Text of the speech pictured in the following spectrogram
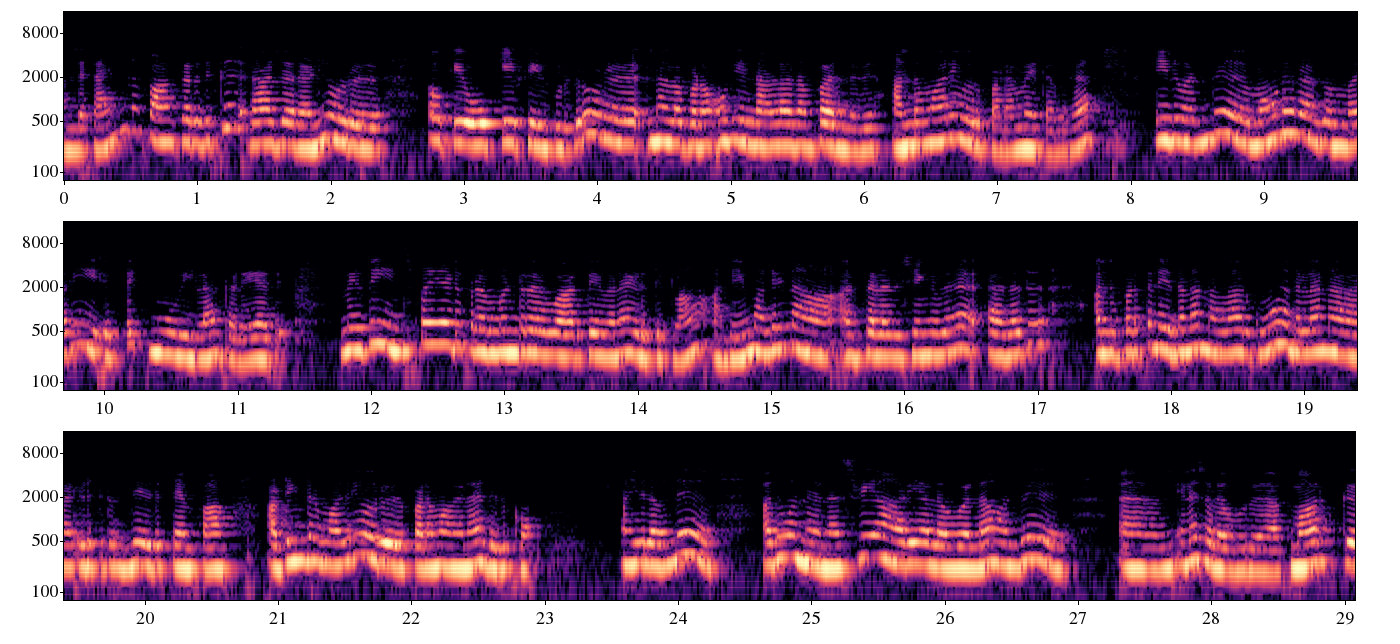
அந்த டைமில் பார்க்குறதுக்கு ராஜா ராணி ஒரு ஓகே ஓகே ஃபீல் கொடுக்குற ஒரு நல்ல படம். ஓகே நல்லா தான்ப்பா இருந்தது. அந்த மாதிரி ஒரு படமே தவிர இது வந்து மௌனராகம் மாதிரி எபிக் மூவிலாம் கிடையாது. மேபி இன்ஸ்பயர்டு ஃப்ரம்ன்ற வார்த்தையை வேணால் எடுத்துக்கலாம். அதே மாதிரி நான் சில விஷயங்களை அதாவது அந்த படத்தில் எதெல்லாம் நல்லா இருக்குமோ அதெல்லாம் நான் எடுத்துகிட்டு வந்து எடுத்தேன்ப்பா அப்படின்ற மாதிரி ஒரு படமாக வேணால் இது இருக்கும். இதில் வந்து அதுவும் அந்த நஸ்ரியா ஆர்யா லவ் எல்லாம் வந்து என்ன சொல்ல ஒரு அக்மார்க்கு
